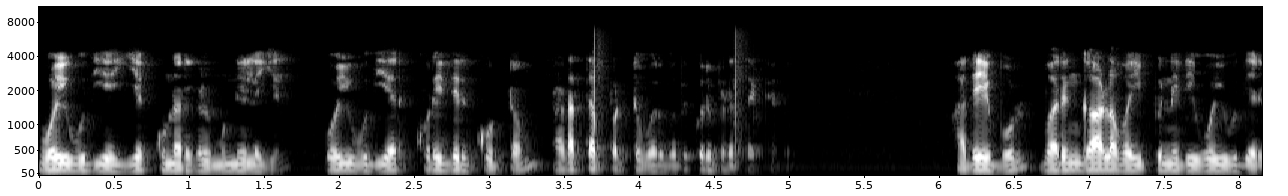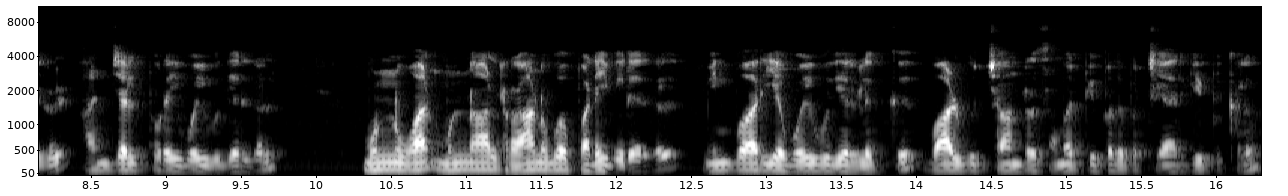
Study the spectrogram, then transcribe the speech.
ஓய்வூதிய இயக்குநர்கள் முன்னிலையில் ஓய்வூதியர் குறைதீர் கூட்டம் நடத்தப்பட்டு வருவது குறிப்பிடத்தக்கது. அதேபோல் வருங்கால வைப்பு நிதி ஓய்வூதியர்கள் அஞ்சல் துறை ஓய்வூதியர்கள் முன்வா முன்னாள் இராணுவ படை வீரர்கள் மின்வாரிய ஓய்வூதியர்களுக்கு வாழ்வுச் சான்று சமர்ப்பிப்பது பற்றிய அறிவிப்புகளும்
